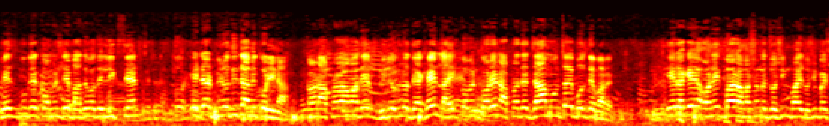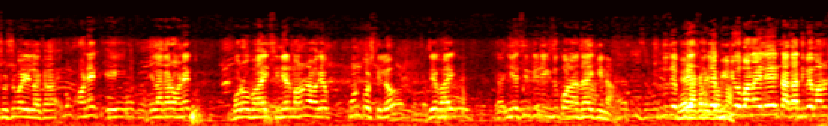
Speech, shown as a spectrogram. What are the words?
ফেসবুকে কমেন্টে বাজে বাজে লিখছেন। তো এটার বিরোধিতা আমি করি না। কারণ আপনারা আমাদের ভিডিওগুলো দেখেন লাইক কমেন্ট করেন আপনাদের যা মন চায় বলতে পারেন। এর আগে অনেকবার আমার সঙ্গে জসিম ভাই জসিম ভাই শ্বশুরবাড়ি এলাকা এবং অনেক এই এলাকার অনেক বড় ভাই সিনিয়র মানুষ আমাকে ফোন করছিল যে ভাই ইএসির কে কিছু করা যায় কিনা? শুধু যে ফেসবুকে ভিডিও বানাইলে টাকা দিবে মানুষ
